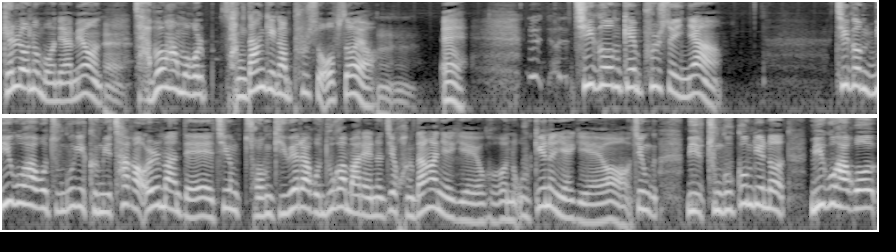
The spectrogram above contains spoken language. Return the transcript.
결론은 뭐냐면, 네. 자본 항목을 상당 기간 풀 수 없어요. 예. 네. 지금 걔 풀 수 있냐? 지금 미국하고 중국이 금리 차가 얼마인데 지금 좋은 기회라고 누가 말했는지 황당한 얘기예요. 그거는 웃기는 얘기예요. 지금 미, 중국 금리는 미국하고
